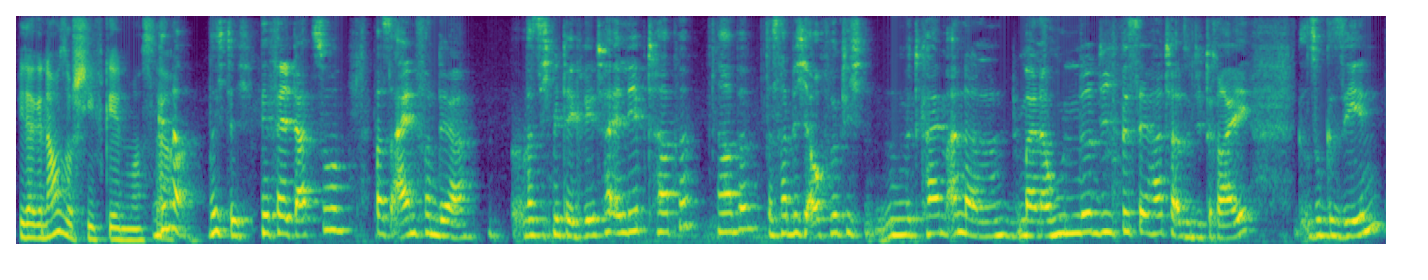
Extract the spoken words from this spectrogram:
wieder genauso schief gehen muss. Ja. Genau, richtig. Mir fällt dazu was ein von der, was ich mit der Greta erlebt habe. habe. Das habe ich auch wirklich mit keinem anderen meiner Hunde, die ich bisher hatte, also die drei, so gesehen.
